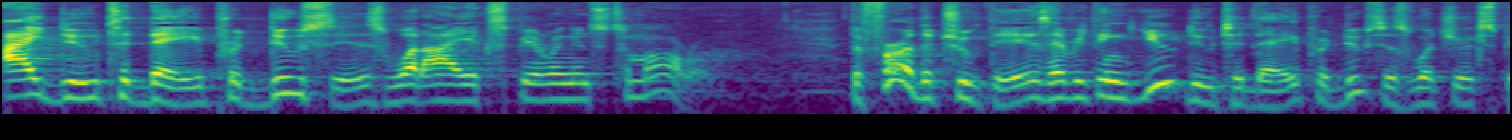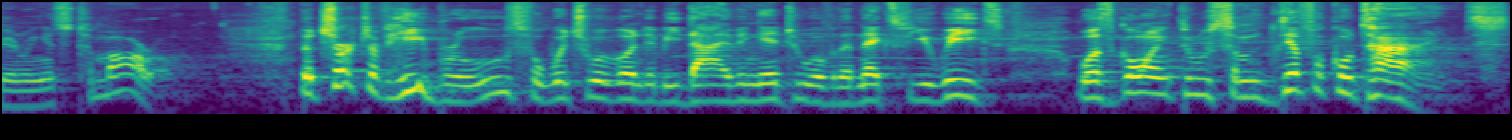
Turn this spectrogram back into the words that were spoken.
I do today produces what I experience tomorrow. The further truth is, everything you do today produces what you experience tomorrow. The church of Hebrews, for which we're going to be diving into over the next few weeks, was going through some difficult times.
